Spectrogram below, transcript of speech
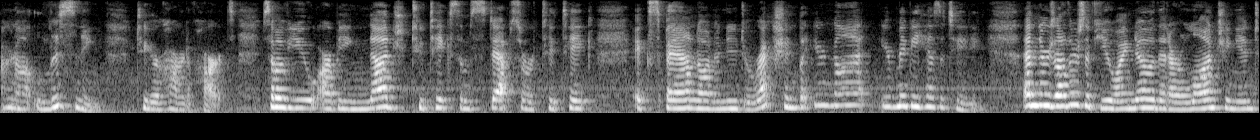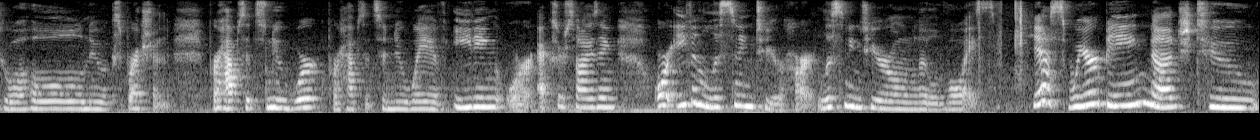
are not listening to your heart of hearts. Some of you are being nudged to take some steps or to take expand on a new direction, but you're not, you're maybe hesitating. And there's others of you I know that are launching into a whole new expression. Perhaps it's new work, perhaps it's a new way of eating or exercising, or even listening to your heart, listening to your own little voice. Yes, we're being nudged to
